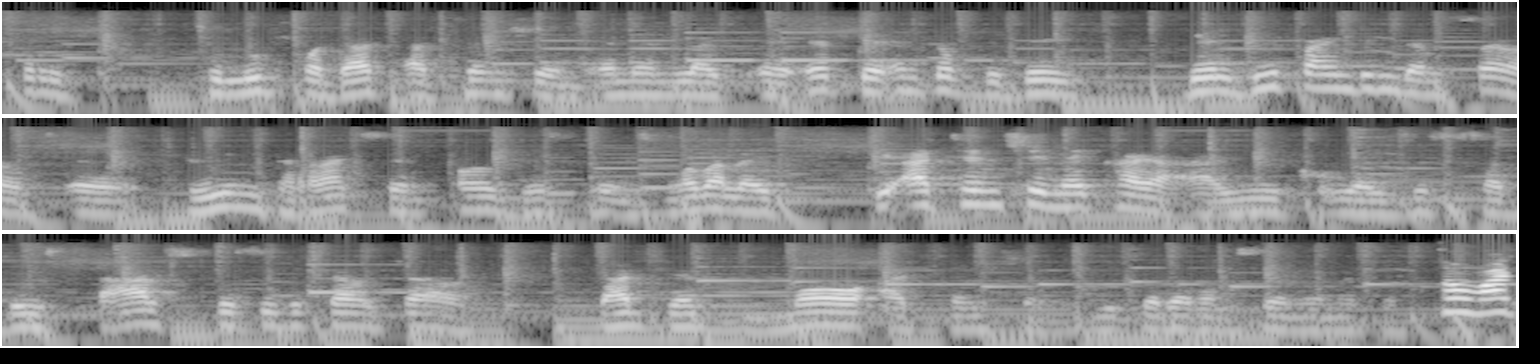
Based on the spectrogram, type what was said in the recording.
street to look for that attention. And then like uh, at the end of the day they'll be finding themselves uh, doing drugs and all these things. Ngoba like i-attention ekhaya ayikho. Uyayizwisisa they start specific child that gets more attention. You get what i'm saying so what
